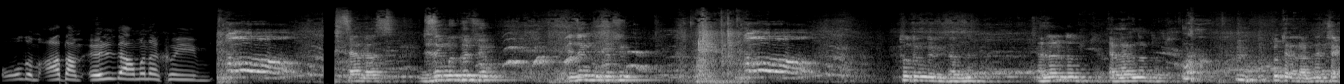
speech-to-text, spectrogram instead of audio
Oğlum adam öldü amına koyayım. Serdar, dizin mi kızım? Dizin mi kızım? Tutun da bizi. Ellerinden tut, ellerinden tut. Tut ellerinden çek.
